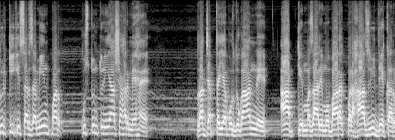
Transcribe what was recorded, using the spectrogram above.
ترکی کی سرزمین پر قسطنطنیہ شہر میں ہے۔ رجب طیب اردگان نے آپ کے مزار مبارک پر حاضری دے کر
